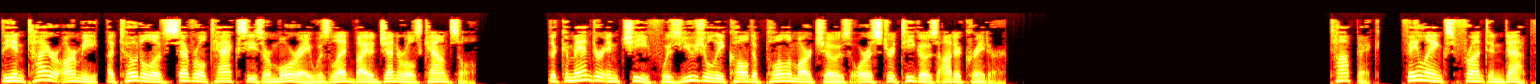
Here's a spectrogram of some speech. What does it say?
The entire army, a total of several taxis or morae was led by a general's council. The commander-in-chief was usually called a polemarchos or a strategos autocrator. Phalanx front and depth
